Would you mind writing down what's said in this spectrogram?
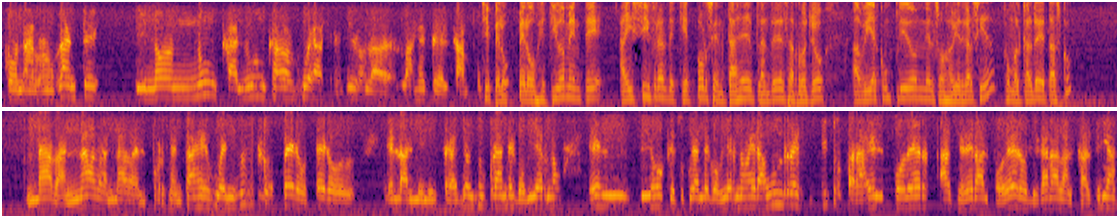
con arrogante y no nunca, nunca fue atendido la, la gente del campo. Sí, pero, pero objetivamente, ¿hay cifras de qué porcentaje del plan de desarrollo había cumplido Nelson Javier García como alcalde de Tasco? Nada, nada, nada. El porcentaje fue nulo, cero, cero. En la administración, su plan de gobierno, él dijo que su plan de gobierno era un requisito para él poder acceder al poder o llegar a la alcaldía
